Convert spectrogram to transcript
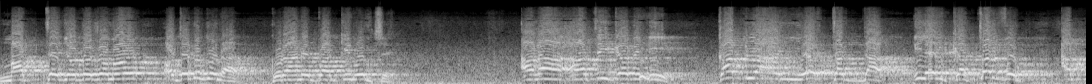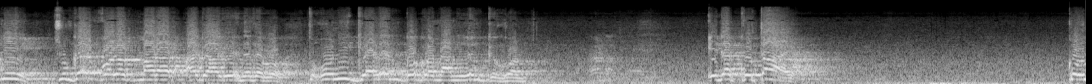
মারতে যত সময় অতটুকু না। কোরআনে পাক কি বলছে? আনা আতি কবি আপনি চুকের বরফ মারার আগে আগে এনে দেবো তো উনি গেলেন কখন আনলেন কখন? এটা কোথায়? কোন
